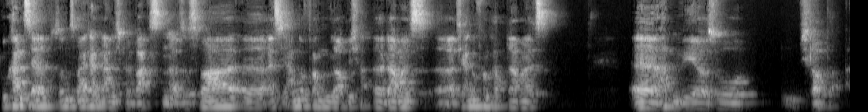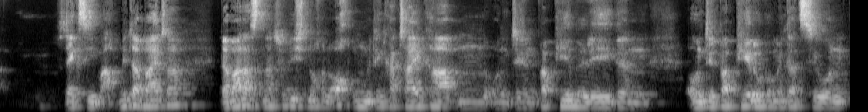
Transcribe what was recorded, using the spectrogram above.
du kannst ja sonst weiter gar nicht mehr wachsen. Also es war, äh, als ich angefangen, glaube ich, äh, damals, äh, als ich angefangen habe damals, hatten wir so, ich glaube, sechs, sieben, acht Mitarbeiter. Da war das natürlich noch in Ordnung mit den Karteikarten und den Papierbelegen und den Papierdokumentationen.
